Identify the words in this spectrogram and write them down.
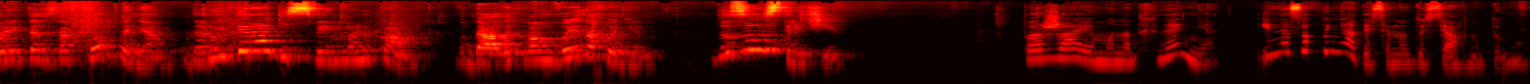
Створюйте з захопленням Даруйте радість своїм малюкам. вдалих вам винаходів. До зустрічі! Бажаємо натхнення і не зупинятися на досягнутому.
